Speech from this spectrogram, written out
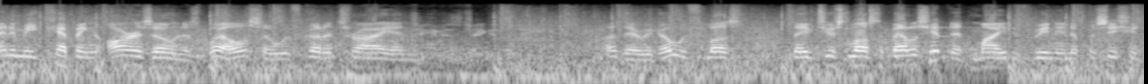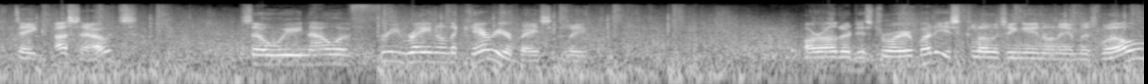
enemy capping our zone as well, so we've got to try and... Oh, there we go. We've lost... They've just lost a battleship that might have been in a position to take us out. So we now have free reign on the carrier, basically. Our other destroyer buddy is closing in on him as well.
